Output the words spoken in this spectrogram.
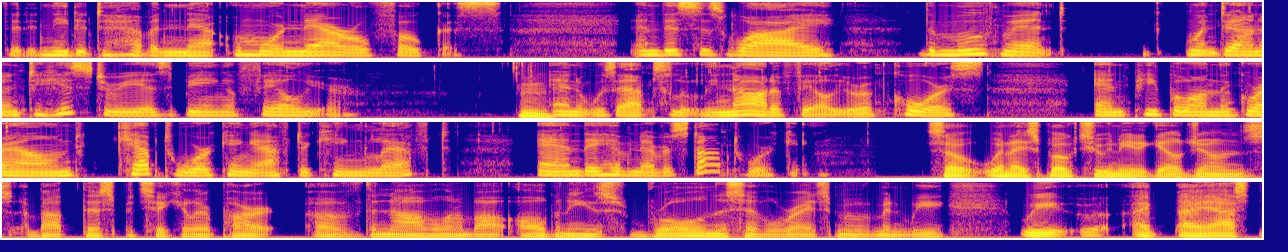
that it needed to have a, na- a more narrow focus. And this is why the movement went down into history as being a failure. Hmm. And it was absolutely not a failure, of course and people on the ground kept working after King left, and they have never stopped working. So, when I spoke to Anita Gail Jones about this particular part of the novel and about Albany's role in the civil rights movement, we, we, I, I asked,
